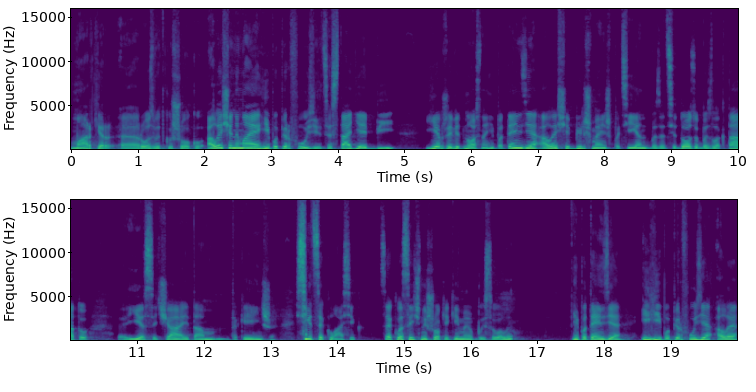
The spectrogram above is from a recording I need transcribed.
маркер е, розвитку шоку. Але ще немає гіпоперфузії, це стадія Б. Є вже відносна гіпотензія, але ще більш-менш пацієнт без ацидозу, без лактату, е, є сеча і там таке інше. Сі це класік, це класичний шок, який ми описували. Гіпотензія і гіпоперфузія, але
